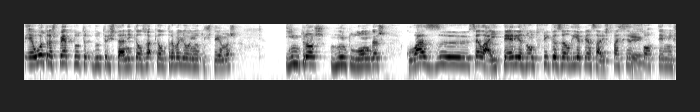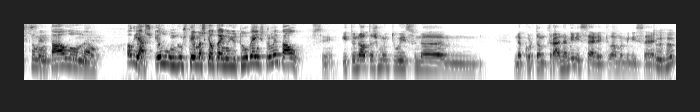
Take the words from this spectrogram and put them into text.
é outro aspecto do, do Tristani que ele, já, que ele trabalhou em outros temas. Intros muito longas, quase, sei lá, etéreas, onde ficas ali a pensar isto vai ser Sim. só tema instrumental ou não. Aliás, ele, um dos temas que ele tem no YouTube é instrumental. Sim. E tu notas muito isso na, na curta-metragem, na minissérie, aquilo é uma minissérie, Uhum.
